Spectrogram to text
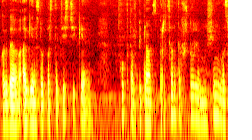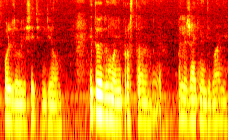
когда агентство по статистике, сколько там, 15% что ли, мужчин воспользовались этим делом. И то я думаю, они просто полежать на диване.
